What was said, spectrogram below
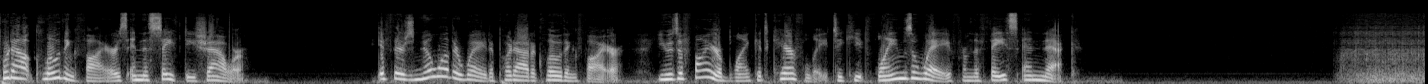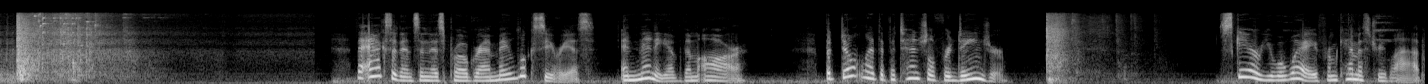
Put out clothing fires in the safety shower. If there's no other way to put out a clothing fire, use a fire blanket carefully to keep flames away from the face and neck. The accidents in this program may look serious, and many of them are. But don't let the potential for danger scare you away from chemistry lab.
